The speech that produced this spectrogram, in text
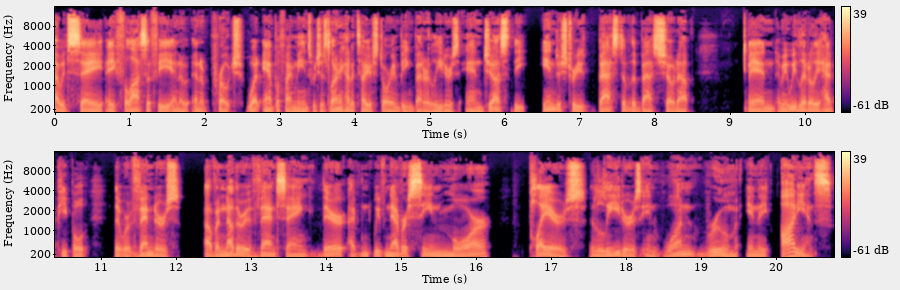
I would say a philosophy and a, an approach, what Amplify means, which is learning how to tell your story and being better leaders. And just the industry's best of the best showed up. And I mean, we literally had people that were vendors of another event saying there I've, we've never seen more players leaders in one room in the audience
